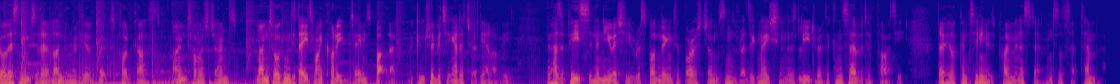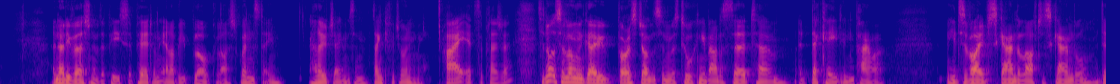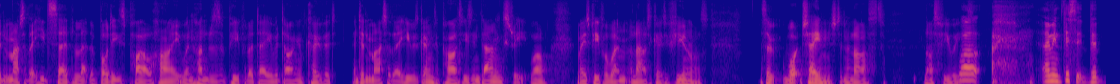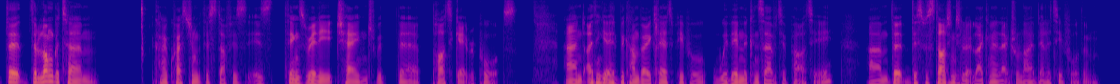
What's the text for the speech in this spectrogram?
You're listening to the London Review of Books podcast. I'm Thomas Jones, and I'm talking today to my colleague James Butler, a contributing editor at the LRB, who has a piece in the new issue responding to Boris Johnson's resignation as leader of the Conservative Party, though he'll continue as Prime Minister until September. An early version of the piece appeared on the LRB blog last Wednesday. Hello, James, and thank you for joining me. Hi, it's a pleasure. So, not so long ago, Boris Johnson was talking about a third term, a decade in power. He'd survived scandal after scandal. It didn't matter that he'd said, let the bodies pile high when hundreds of people a day were dying of COVID. It didn't matter that he was going to parties in Downing Street while most people weren't allowed to go to funerals. So, what changed in the last last few weeks? Well, I mean, this the the, the longer term kind of question with this stuff is is things really changed with the Partygate reports, and I think it had become very clear to people within the Conservative Party um, that this was starting to look like an electoral liability for them.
